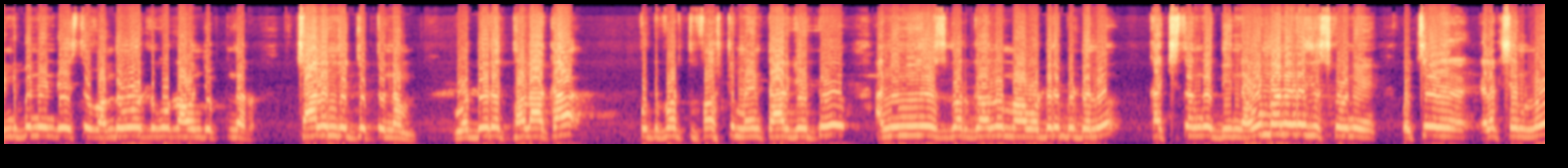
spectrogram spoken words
ఇండిపెండెంట్ వేస్తే వంద ఓట్లు కూడా రావని చెప్తున్నారు. ఛాలెంజ్ చెప్తున్నాం. వడ్డేర తడాక పుట్టుపర్తి ఫస్ట్ మెయిన్ టార్గెట్ అన్ని నియోజకవర్గాలు మా ఒడ్డరి బిడ్డలు ఖచ్చితంగా దీన్ని అవమానంగా తీసుకొని వచ్చే ఎలక్షన్లో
